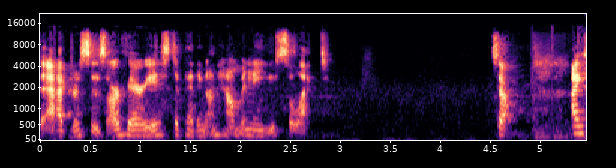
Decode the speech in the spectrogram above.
the addresses are various depending on how many you select. So I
